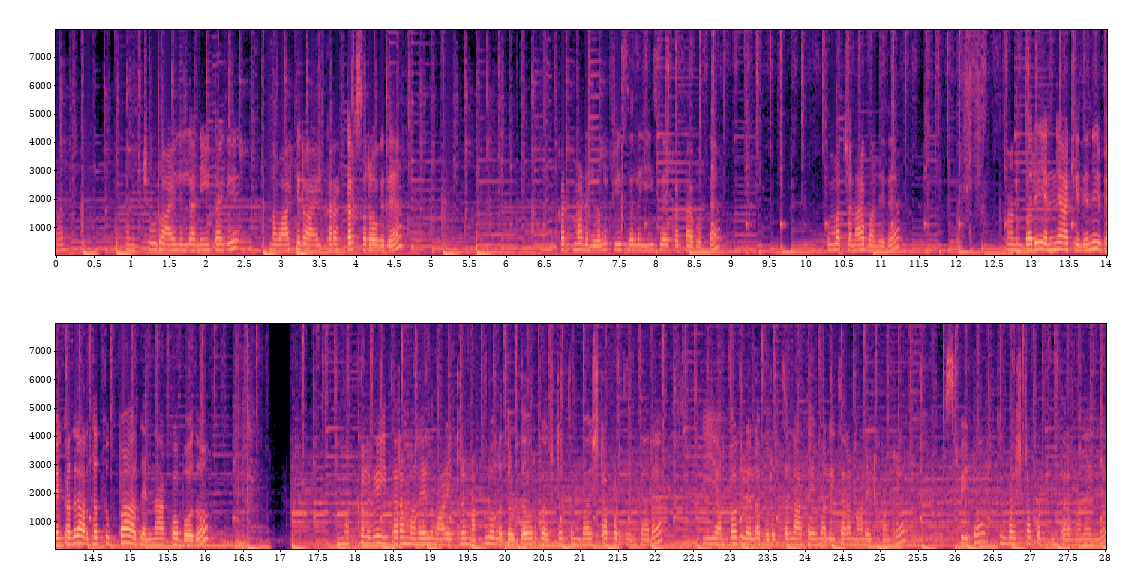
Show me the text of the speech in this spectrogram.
ನೋಡಿ ಒಂದು ಚೂರು ಆಯಿಲ್ ಇಲ್ಲ, ನೀಟಾಗಿ. ನಾವು ಹಾಕಿರೋ ಆಯಿಲ್ ಕರೆಕ್ಟಾಗಿ ಸರೋಗಿದೆ. ಕಟ್ ಮಾಡಿದ್ದೀವಲ್ಲ ಪೀಸ್ ಎಲ್ಲ ಈಸಿಯಾಗಿ ಕಟ್ ಆಗುತ್ತೆ. ತುಂಬ ಚೆನ್ನಾಗಿ ಬಂದಿದೆ. ನಾನು ಬರೀ ಎಣ್ಣೆ ಹಾಕಿದ್ದೀನಿ. ಬೇಕಾದರೆ ಅರ್ಧ ತುಪ್ಪ, ಅರ್ಧ ಎಣ್ಣೆ ಹಾಕ್ಕೋಬೋದು. ಮಕ್ಕಳಿಗೆ ಈ ಥರ ಮನೇಲಿ ಮಾಡಿಟ್ರೆ ಮಕ್ಕಳು ಅಲ್ಲ, ದೊಡ್ಡವ್ರಿಗೂ ಅಷ್ಟೇ ತುಂಬ ಇಷ್ಟಪಟ್ಟು ತಿಂತಾರೆ ಈ ಹಬ್ಬಗಳೆಲ್ಲ ಬರುತ್ತಲ್ಲ, ಆ ಟೈಮಲ್ಲಿ ಈ ಥರ ಮಾಡಿಟ್ಕೊಂಡ್ರೆ ಸ್ವೀಟು ತುಂಬ ಇಷ್ಟಪಟ್ಟು ತಿಂತಾರೆ ಮನೆಯಲ್ಲಿ.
